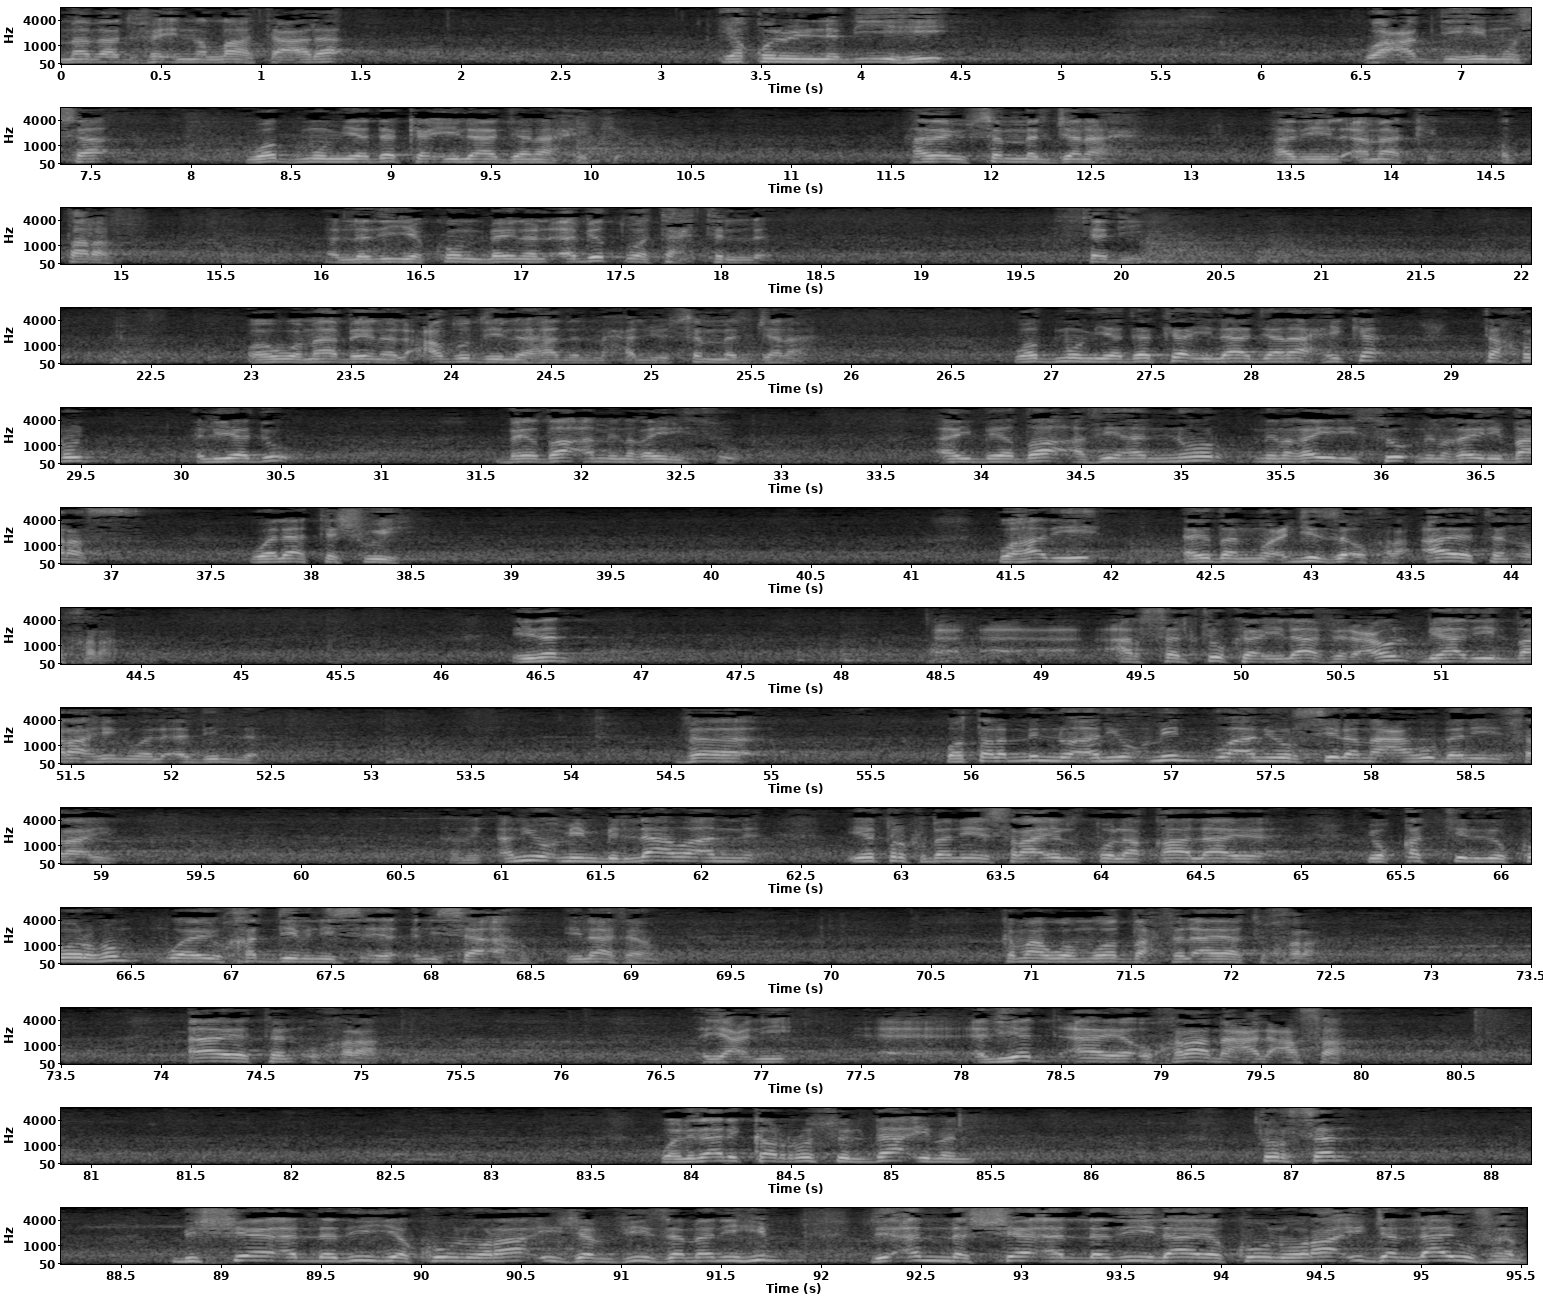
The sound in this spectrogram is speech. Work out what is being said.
ما بعد فإن الله تعالى يقول لنبيه وعبده موسى واضمم يدك إلى جناحك. هذا يسمى الجناح هذه الأماكن الطرف الذي يكون بين الأبط وتحت الثدي. وهو ما بين العضد إلى هذا المحل يسمى الجناح. واضمم يدك إلى جناحك تخرج اليد بيضاء من غير سوء. أي بيضاء فيها النور من غير سوء من غير برص ولا تشويه. وهذه أيضا معجزة أخرى آية أخرى. إذا أرسلتك إلى فرعون بهذه البراهين والأدلة. ف وطلب منه أن يؤمن وأن يرسل معه بني إسرائيل. أن يؤمن بالله وأن يترك بني إسرائيل طلقاء لا يقتل ذكورهم ويخدم نساءهم إناثهم. كما هو موضح في الآيات أخرى. آية أخرى. يعني آه، اليد آية أخرى مع العصا. ولذلك الرسل دائما ترسل بالشيء الذي يكون رائجا في زمنهم لأن الشيء الذي لا يكون رائجا لا يفهم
